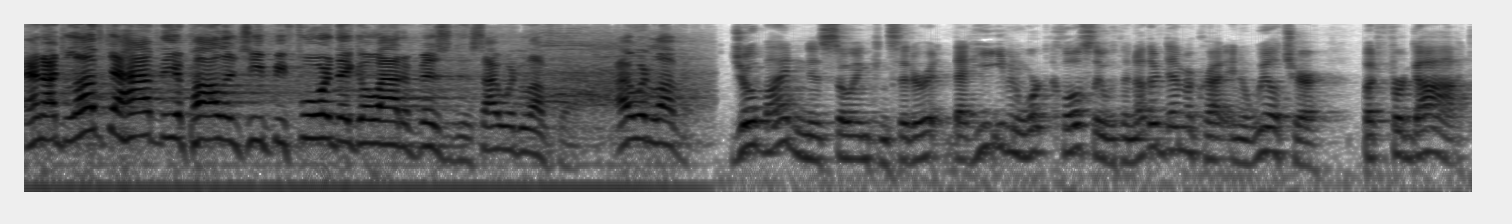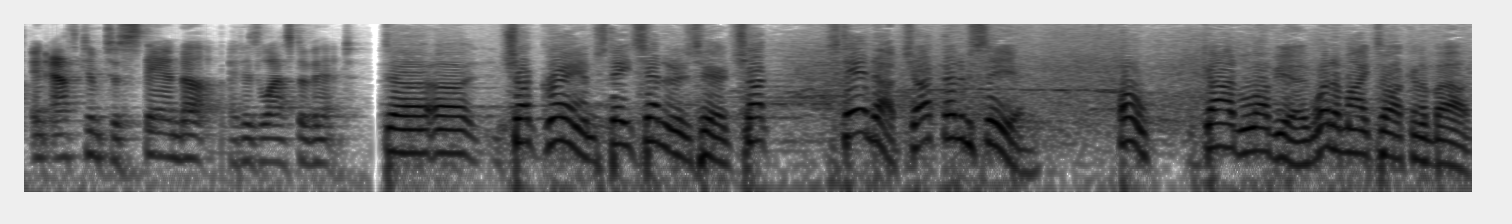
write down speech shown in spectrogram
And I'd love to have the apology before they go out of business. I would love that. I would love it. Joe Biden is so inconsiderate that he even worked closely with another Democrat in a wheelchair, but forgot and asked him to stand up at his last event. Uh, uh, Chuck Graham, state senator's here. Chuck, stand up, Chuck. Let him see you. Oh, God love you. What am I talking about?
